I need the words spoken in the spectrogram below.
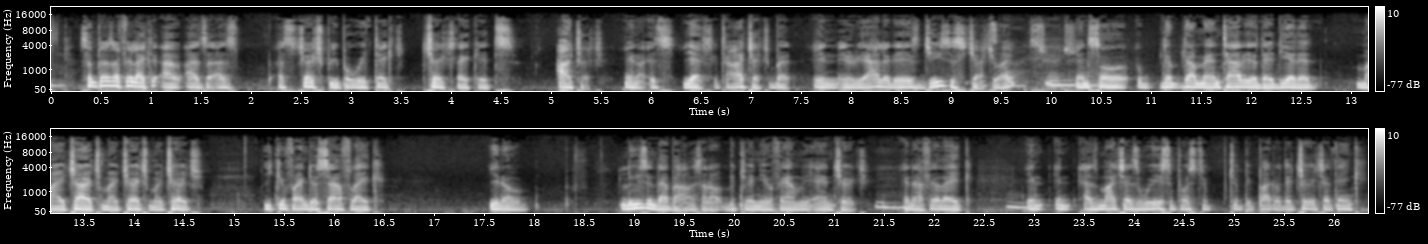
Sometimes I feel like uh, as as as church people, we take church like it's our church. You know, it's yes, it's our church, but in in reality, it's Jesus' church, right? Church. And so the, the mentality, or the idea that my church, my church, my church, you can find yourself like, you know, losing that balance a lot between your family and church. Mm-hmm. And I feel like, mm-hmm. in, in as much as we're supposed to, to be part of the church, I think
